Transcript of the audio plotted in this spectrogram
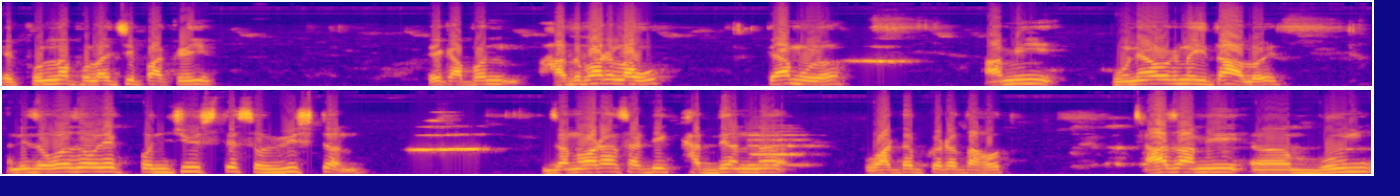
एक फुलना फुलाची पाकळी एक आपण हातभार लावू. त्यामुळं आम्ही पुण्यावरनं इथं आलोय आणि जवळजवळ एक पंचवीस ते सव्वीस टन जनावरांसाठी खाद्यान्न वाटप करत आहोत. आज आम्ही भूम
